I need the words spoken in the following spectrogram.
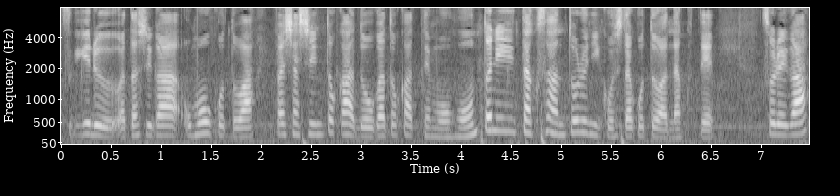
つける私が思うことはやっぱり写真とか動画とかってもう本当にたくさん撮るに越したことはなくてそれが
